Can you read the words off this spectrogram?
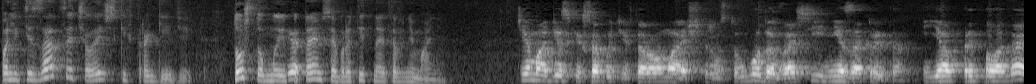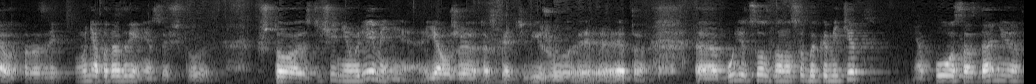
политизация человеческих трагедий. То, что мы пытаемся обратить на это внимание. Тема одесских событий 2 мая 2014 года в России не закрыта. И я предполагаю, у меня подозрение существует, что с течением времени, я уже, так сказать, вижу э, это, э, будет создан особый комитет по созданию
